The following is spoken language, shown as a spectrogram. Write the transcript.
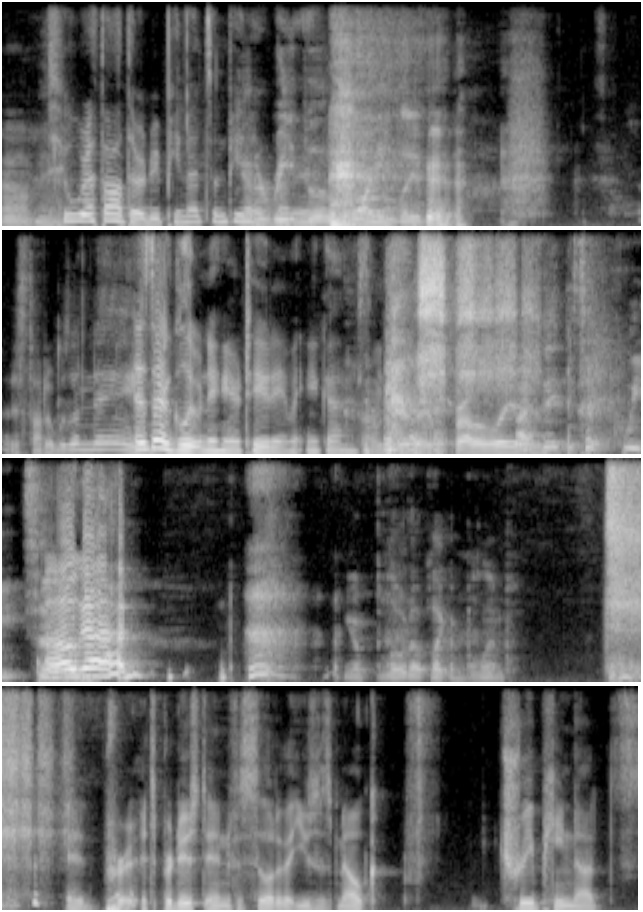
Oh, man. Who would have thought there would be peanuts and You gotta read butter? the warning label. I just thought it was a name. Is there gluten in here too, damn it, you guys? I'm sure there probably I think it said wheat. So Oh, God. You know, blowed up like a blimp. It pr- it's produced in a facility that uses milk, f- tree peanuts,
